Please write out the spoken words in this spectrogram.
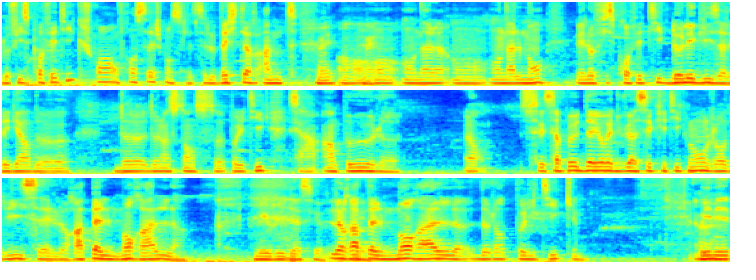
l'office prophétique, je crois, en français, je pense c'est le Wächteramt en, En, allemand, mais l'office prophétique de l'église à l'égard de, de, l'instance politique, c'est un, un, peu le... Alors, ça peut d'ailleurs être vu assez critiquement aujourd'hui, c'est le rappel moral. Oui, oui, bien sûr. le rappel moral de l'ordre politique. Oui, mais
